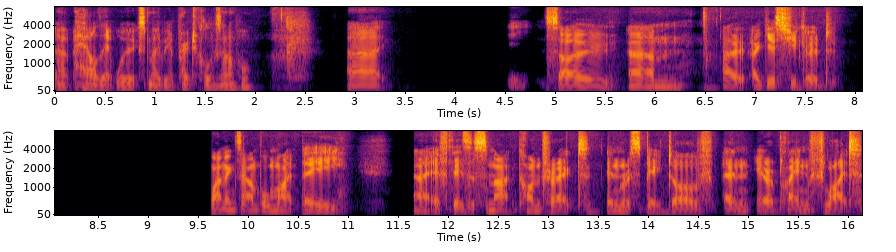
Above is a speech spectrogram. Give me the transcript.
uh, how that works? Maybe a practical example. So um, I, I guess you could. One example might be uh, if there's a smart contract in respect of an aeroplane flight,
